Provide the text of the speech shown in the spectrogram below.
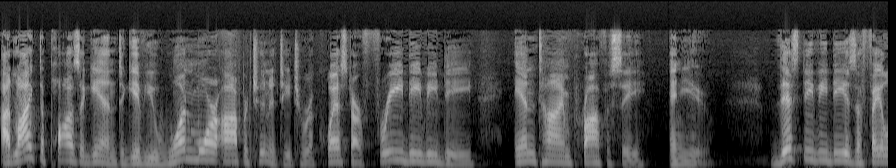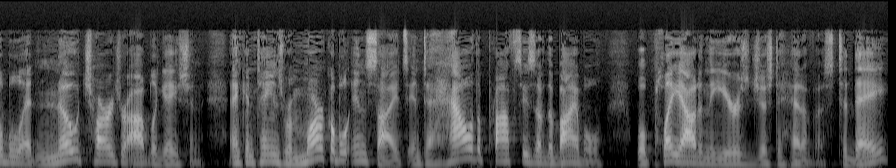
I'd like to pause again to give you one more opportunity to request our free DVD, End Time Prophecy and You. This DVD is available at no charge or obligation and contains remarkable insights into how the prophecies of the Bible will play out in the years just ahead of us today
